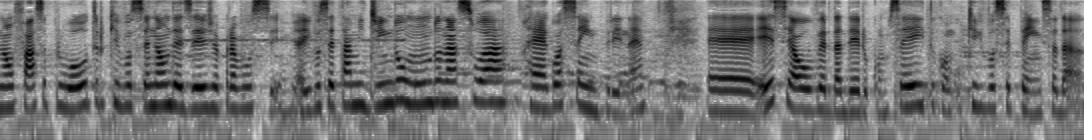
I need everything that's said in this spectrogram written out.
não faça para o outro que você não deseja para você. E aí você está medindo o mundo na sua régua sempre, né? É, esse é o verdadeiro conceito. O que você pensa da,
